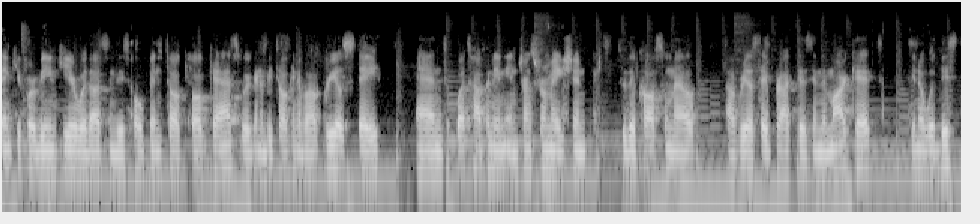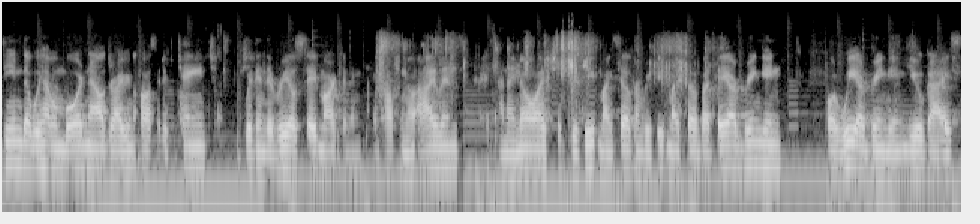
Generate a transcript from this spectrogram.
thank you for being here with us in this Open Talk podcast. We're gonna be talking about real estate and what's happening in transformation to the Cozumel uh, real estate practice in the market. You know, with this team that we have on board now, driving positive change within the real estate market in, in Cozumel Islands. And I know I just repeat myself and repeat myself, but they are bringing, or we are bringing you guys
